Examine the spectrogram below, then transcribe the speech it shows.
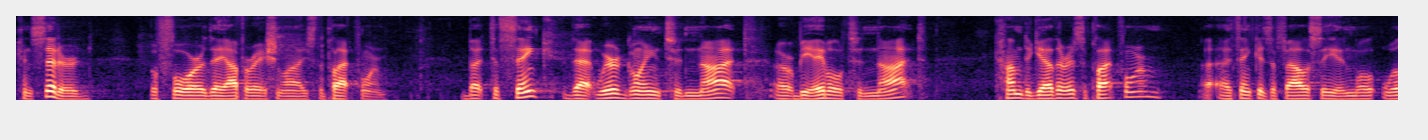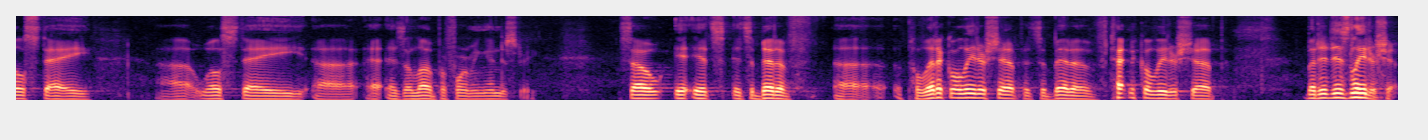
considered before they operationalize the platform. But to think that we're going to not, or be able to not come together as a platform, I- think is a fallacy and will, will stay, uh, will stay uh, as a low performing industry. So it, it's, it's a bit of uh, political leadership, it's a bit of technical leadership, but it is leadership.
